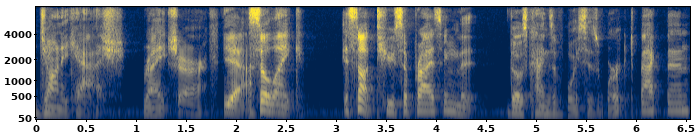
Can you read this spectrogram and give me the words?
Johnny Cash, right? sure. Yeah. So like it's not too surprising that those kinds of voices worked back then.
